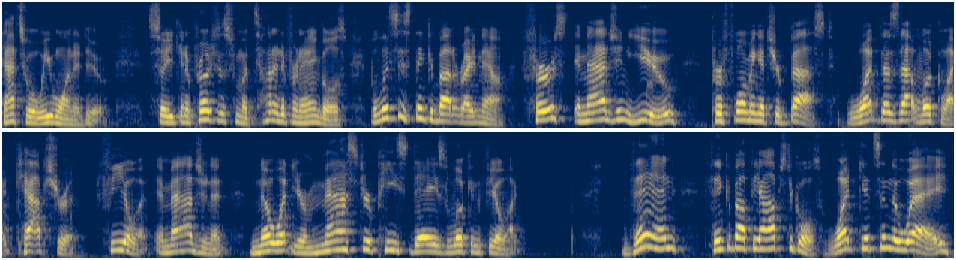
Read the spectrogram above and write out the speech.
That's what we want to do. So you can approach this from a ton of different angles, but let's just think about it right now. First, imagine you performing at your best. What does that look like? Capture it, feel it, imagine it, know what your masterpiece days look and feel like. Then think about the obstacles. What gets in the way?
